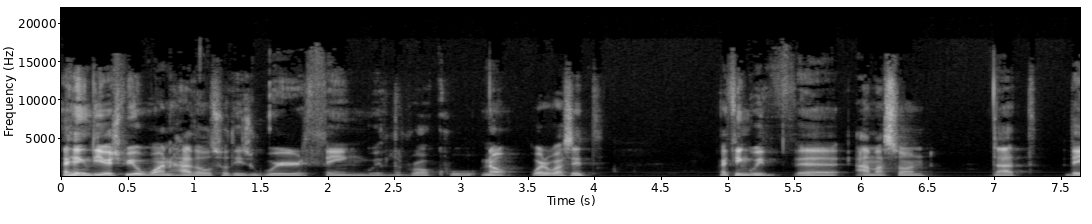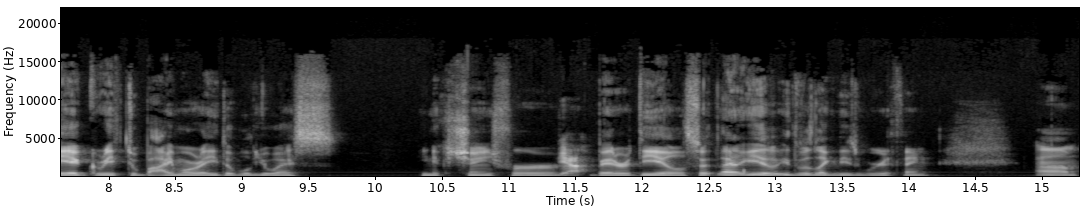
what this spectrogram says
I think the HBO one had also this weird thing with the Roku. No, where was it? I think with uh, Amazon that they agreed to buy more AWS in exchange for Yeah. better deals. So like it, it was like this weird thing. Um,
